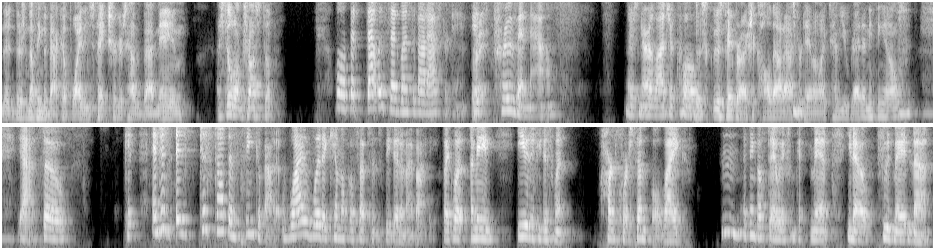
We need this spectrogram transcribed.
th- there's nothing to back up why these fake sugars have a bad name. I still don't trust them. Well, but that was said once about aspartame. It's Right. proven now. There's neurological. This this paper actually called out aspartame. I'm like, have you read anything else? Yeah. So, and just just stop and think about it. Why would a chemical substance be good in my body? Like, let I mean, even if you just went hardcore simple, like, hmm, I think I'll stay away from man, you know, food made in a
